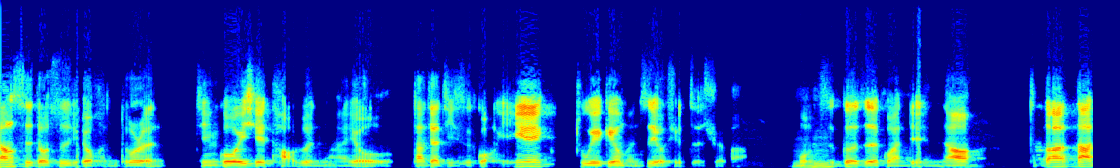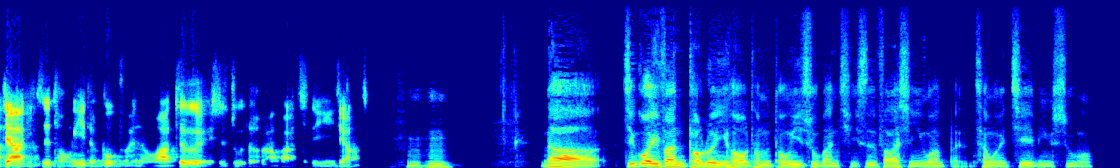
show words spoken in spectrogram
当时都是有很多人经过一些讨论，还有大家集思广益，因为主也给我们自由选择权嘛，我们是各自的观点，然后大大家一致同意的部分的话，这个也是主的方法之一，这样子。嗯哼，那经过一番讨论以后，他们同意出版启示，发行一万本，称为诫命书哦。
